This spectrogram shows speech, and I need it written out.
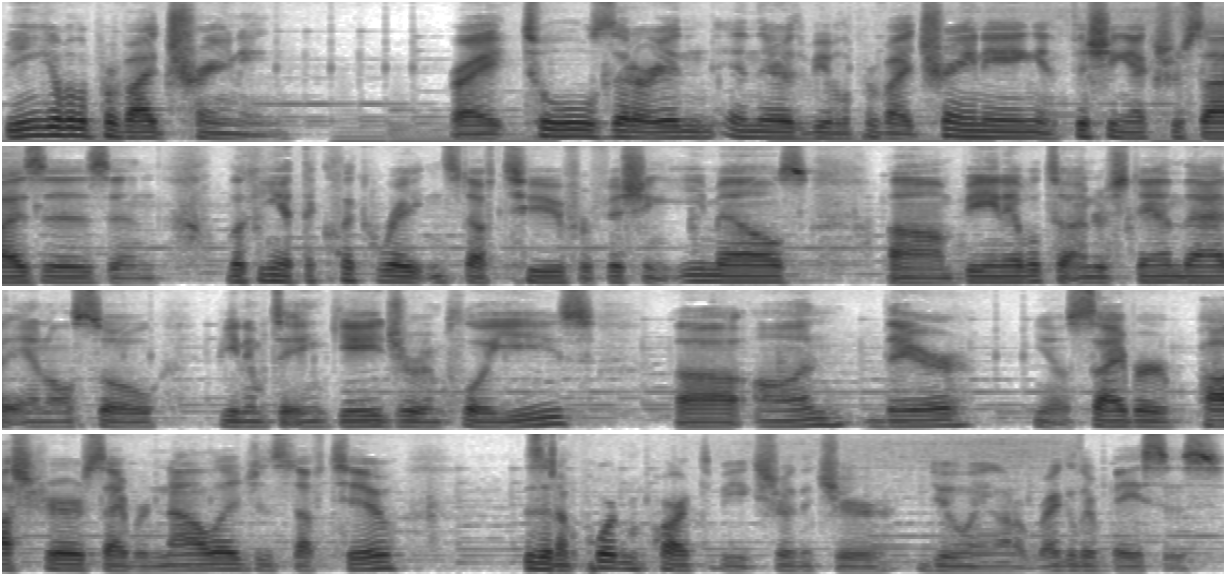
being able to provide training, right? Tools that are in in there to be able to provide training and phishing exercises and looking at the click rate and stuff too for phishing emails um, being able to understand that and also being able to engage your employees uh, on their you know cyber posture cyber knowledge and stuff too is an important part to be sure that you're doing on a regular basis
